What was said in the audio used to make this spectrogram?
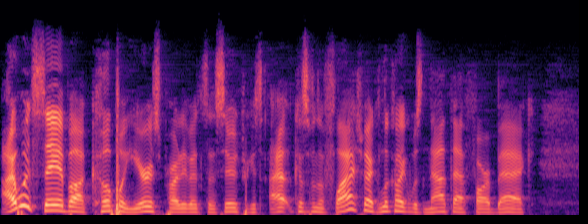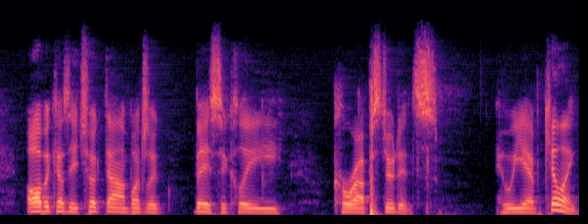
I would say about a couple years prior to events of the series because I because from the flashback looked like it was not that far back, all because he took down a bunch of basically corrupt students who he ended up killing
